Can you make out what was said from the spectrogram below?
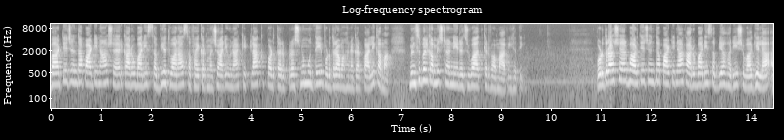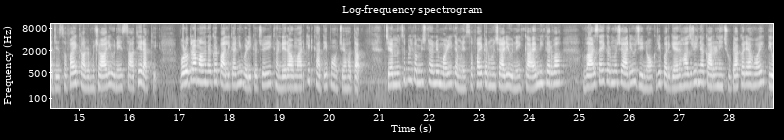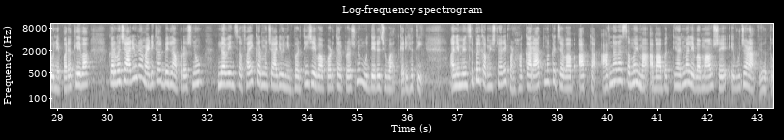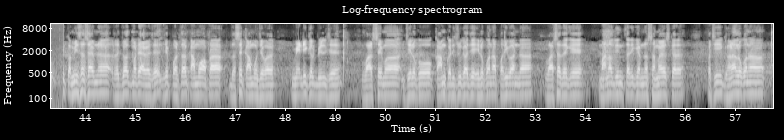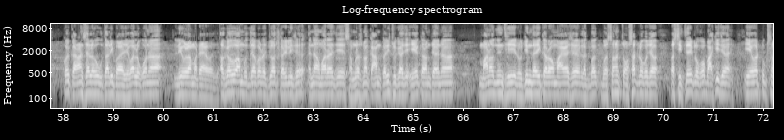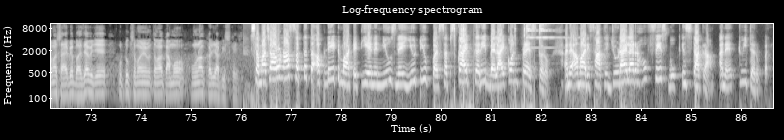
ભારતીય જનતા પાર્ટીના શહેર કારોબારી સભ્ય દ્વારા સફાઈ કર્મચારીઓના કેટલાક પડતર પ્રશ્નો મુદ્દે વડોદરા મહાનગરપાલિકામાં મ્યુનિસિપલ કમિશનરને રજૂઆત કરવામાં આવી હતી. વડોદરા શહેર ભારતીય જનતા પાર્ટીના કારોબારી સભ્ય હરીશ વાઘેલા આજે સફાઈ કર્મચારીઓને સાથે રાખી વડોદરા મહાનગરપાલિકાની વડી કચેરી ખંડેરાવ માર્કેટ ખાતે પહોંચ્યા હતા, જ્યાં મ્યુનિસિપલ કમિશનરને મળી તેમણે સફાઈ કર્મચારીઓને કાયમી કરવા, વારસાઈ કર્મચારીઓ જે નોકરી પર ગેરહાજરીના કારણે છૂટા કર્યા હોય તેઓને પરત લેવા, કર્મચારીઓના મેડિકલ બિલના પ્રશ્નો, નવીન સફાઈ કર્મચારીઓની ભરતી જેવા પડતર પ્રશ્નો મુદ્દે રજૂઆત કરી હતી. અને મ્યુનિસિપલ કમિશનરે પણ હકારાત્મક જવાબ આપતા આવનારા સમયમાં આ બાબત ધ્યાનમાં લેવામાં આવશે એવું જણાવ્યું હતું. કમિશનર સાહેબને રજૂઆત માટે આવ્યા છે, જે પડતર કામો આપણા દસેક કામો જેવા મેડિકલ બિલ છે. વારસાઈમાં જે લોકો કામ કરી ચૂક્યા છે, એ લોકોના પરિવારના વારસા તરીકે, માનવ દિન તરીકે એમનો સમાવેશ કરે. પછી ઘણા લોકોના કોઈ કારણસર લોકો ઉતારી પાડે છે, એવા લોકોને લેવડા માટે આવ્યા છે. અગાઉ આ મુદ્દા પર રજૂઆત કરેલી છે અને અમારા જે સમરસમાં કામ કરી ચૂક્યા છે, એ કર્મચારીઓને માનવ દિનથી રોજિંદાઈ કરવામાં આવ્યા છે. લગભગ બસોને ચોસઠ લોકો છે સિત્તેર લોકો બાકી છે. એ હવે ટૂંક સમય સાહેબે બાંધ્યા છે. હું ટૂંક સમયમાં તમારા કામો પૂર્ણ કરી આપીશ કહીશ સમાચારોના સતત અપડેટ માટે ટીએનએ ન્યૂઝને યુટ્યુબ પર સબસ્ક્રાઇબ કરી બેલ આઇકોન પ્રેસ કરો. અને અમારી સાથે જોડાયેલા રહો ફેસબુક ઇન્સ્ટાગ્રામ અને ટ્વિટર ઉપર.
